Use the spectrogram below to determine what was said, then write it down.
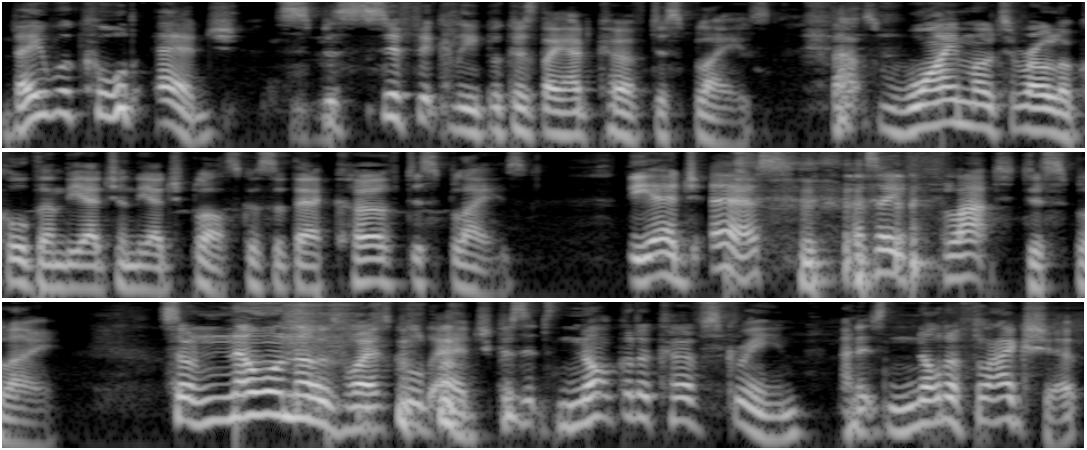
They were called Edge specifically because they had curved displays. That's why Motorola called them the Edge and the Edge Plus because of their curved displays. The Edge S has a flat display. So no one knows why it's called Edge because it's not got a curved screen and it's not a flagship.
